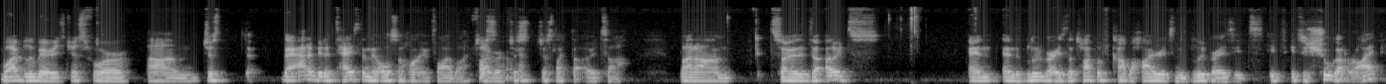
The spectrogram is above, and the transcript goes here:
Why blueberries? Just for um, just they add a bit of taste and they're also high in fiber, just Fiber, just just like the oats are. But um, so the oats and and the blueberries, the type of carbohydrates in the blueberries, it's it, it's a sugar, right?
